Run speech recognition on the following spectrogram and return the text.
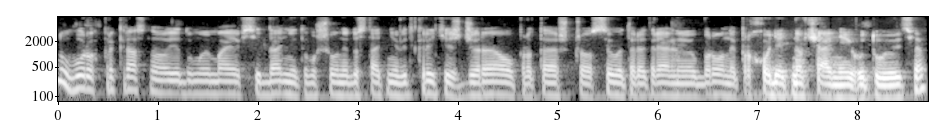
Ну, ворог прекрасно, я думаю, має всі дані, тому що вони достатньо відкриті з джерел про те, що сили територіальної оборони проходять навчання і готуються.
